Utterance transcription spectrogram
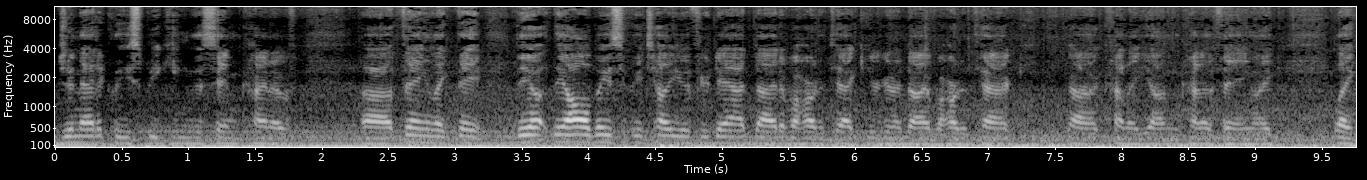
genetically speaking the same kind of uh, thing. Like they, they, they all basically tell you if your dad died of a heart attack, you're going to die of a heart attack, uh, kind of young, kind of thing. Like, like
